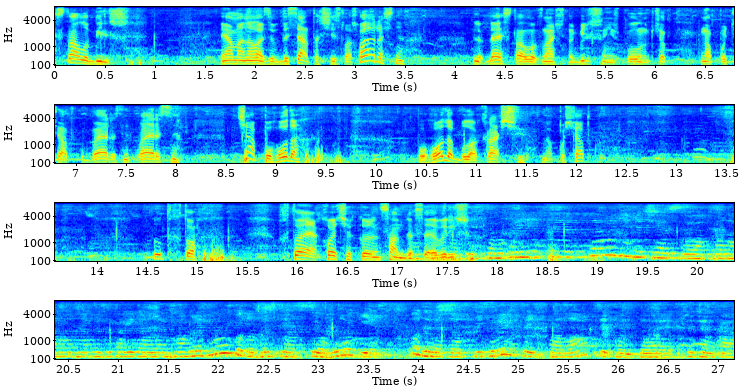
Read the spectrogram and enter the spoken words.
стало більше. Я маю на увазі в 10 числах вересня. Людей стало значно більше, ніж було на початку, на початку березня, вересня. Хоча погода, погода була кращою на початку. Тут хто, хто як хоче, кожен сам для себе вирішує. Чесно про народне України Олег Гаврилюк у гостях сьогодні о 19.30 в Палаці культури Шевченка.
